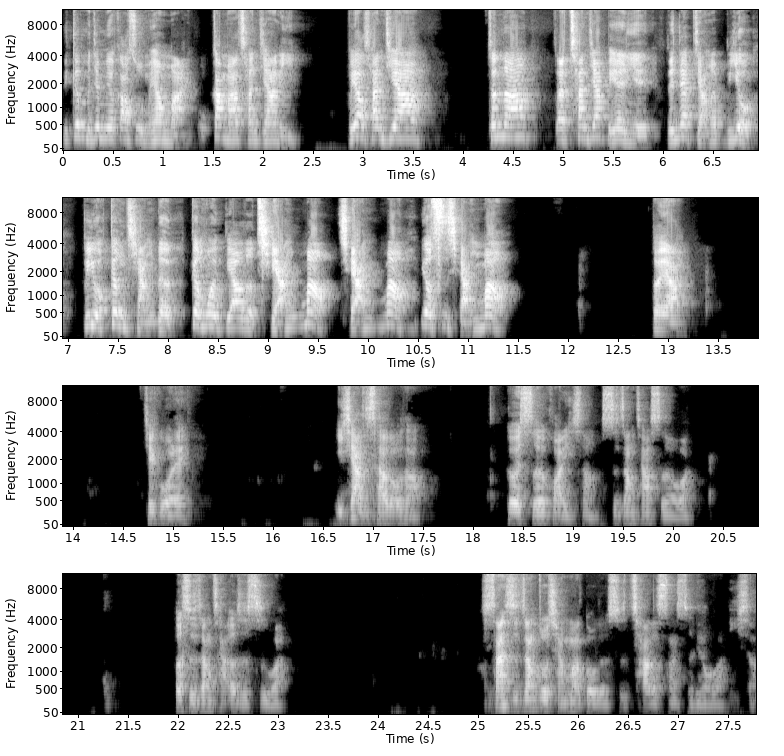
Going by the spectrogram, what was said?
你根本就没有告诉我们要买，我干嘛要参加你？不要参加，真的啊！在参加别人也，人家讲的比我比我更强的，更会标的强帽，强帽又是强帽，对呀。结果嘞，一下子差多少？各位十二块以上，十张差十二万，二十张差二十四万，三十张做强帽多的是，差了三十六万以上。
